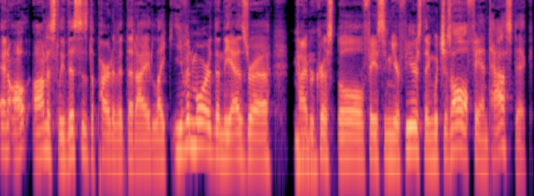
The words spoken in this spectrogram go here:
and all, honestly, this is the part of it that I like even more than the Ezra kyber Mhm. crystal facing your fears thing, which is all fantastic.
